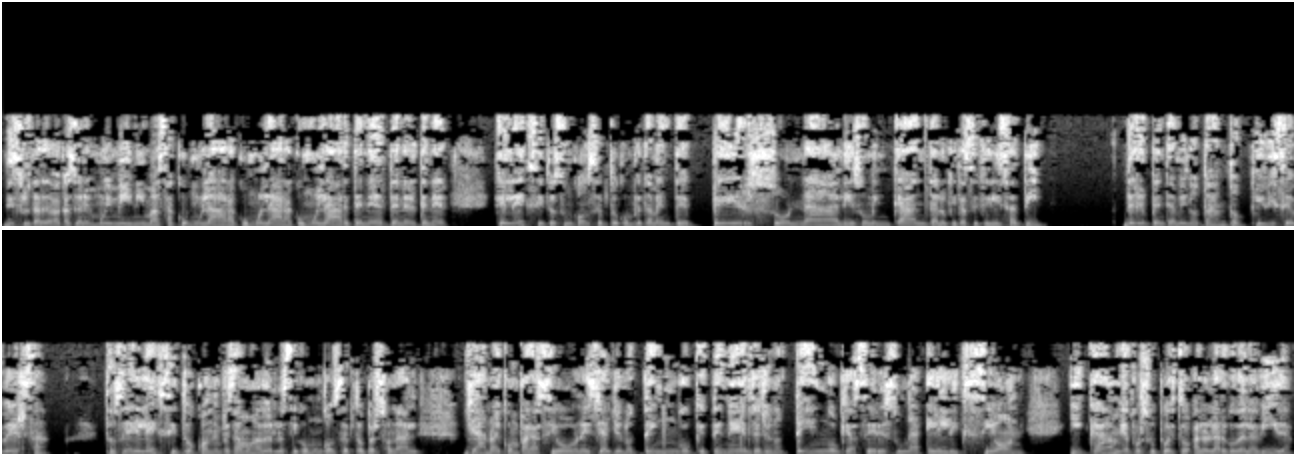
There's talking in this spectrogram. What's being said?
disfrutar de vacaciones muy mínimas, acumular, acumular, acumular, tener, tener, tener, que el éxito es un concepto completamente personal y eso me encanta, lo que te hace feliz a ti de repente a mí no tanto, y viceversa. Entonces el éxito, cuando empezamos a verlo así como un concepto personal, ya no hay comparaciones, ya yo no tengo que tener, ya yo no tengo que hacer, es una elección. Y cambia, por supuesto, a lo largo de la vida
